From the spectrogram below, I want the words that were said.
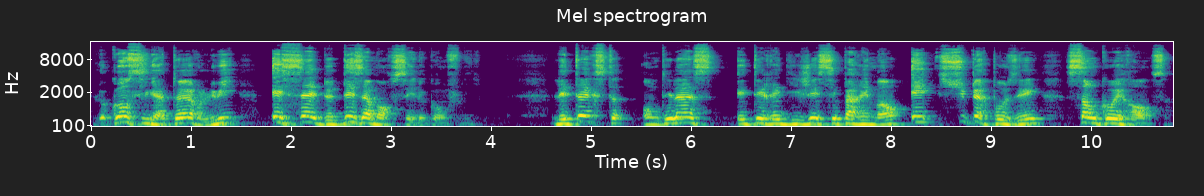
Le conciliateur, lui, essaie de désamorcer le conflit. Les textes ont hélas été rédigés séparément et superposés sans cohérence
